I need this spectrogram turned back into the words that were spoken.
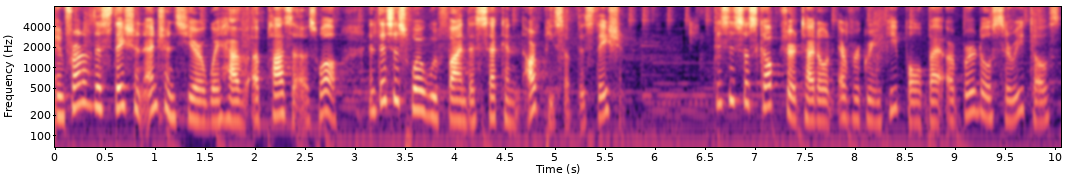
In front of the station entrance here, we have a plaza as well, and this is where we find the second art piece of the station. This is a sculpture titled Evergreen People by Alberto Cerritos,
